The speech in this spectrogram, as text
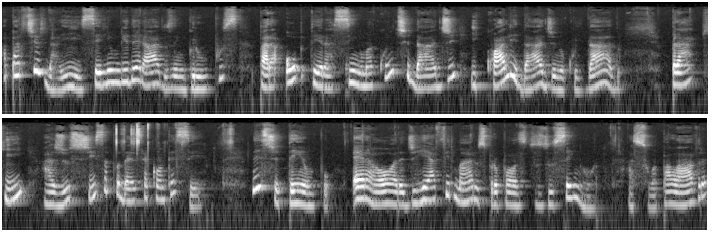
A partir daí, seriam liderados em grupos para obter assim uma quantidade e qualidade no cuidado para que a justiça pudesse acontecer. Neste tempo, era hora de reafirmar os propósitos do Senhor, a sua palavra,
